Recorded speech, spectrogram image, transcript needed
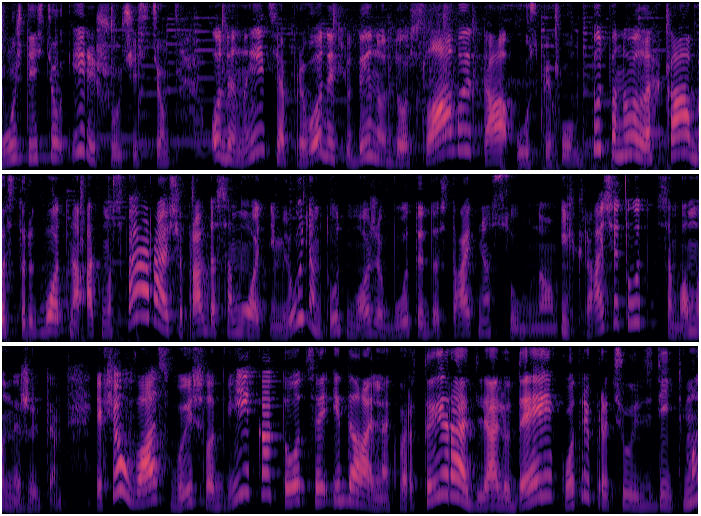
мужністю і рішучістю. Одиниця приводить людину до слави та успіху. Тут панує легка, безтурботна атмосфера. Щоправда, самотнім людям тут може бути достатньо сумно. І краще тут самому не жити. Якщо у вас вийшла двійка, то це ідеальна квартира для людей, котрі працюють з дітьми,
